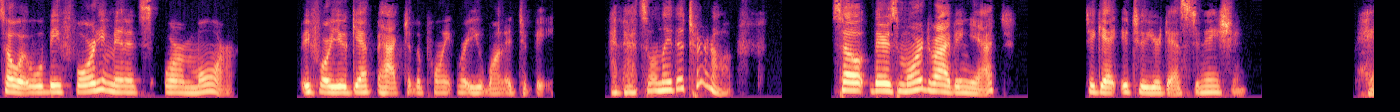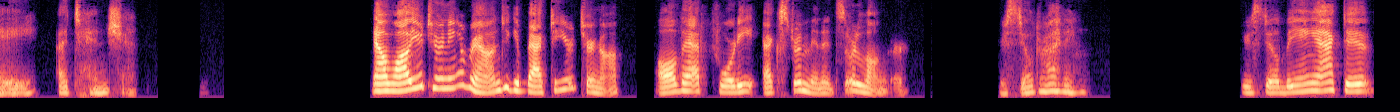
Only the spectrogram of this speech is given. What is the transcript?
So it will be 40 minutes or more before you get back to the point where you wanted to be. And that's only the turnoff. So there's more driving yet to get you to your destination pay attention. Now, while you're turning around to get back to your turnoff, all that 40 extra minutes or longer, you're still driving. You're still being active.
